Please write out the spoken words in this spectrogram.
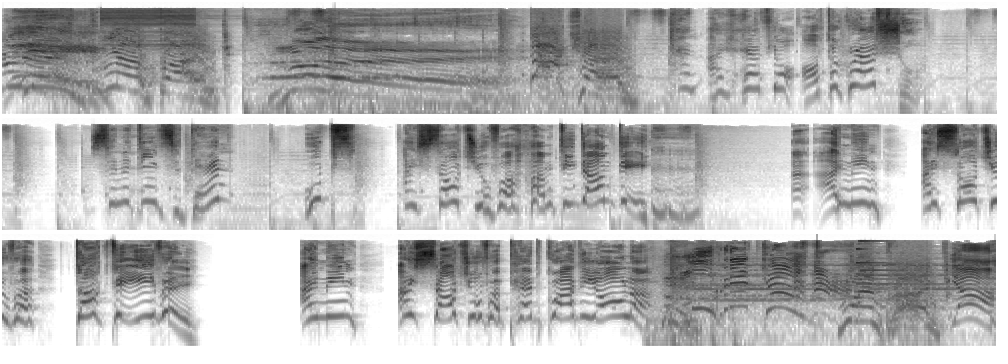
No point! Muller! Action! Can I have your autograph? Sure. Zinedine Zidane? Oops, I thought you were Humpty Dumpty. I, I mean, I thought you were Dr. Evil. I mean, I thought you were Pep Guardiola. Oh, red card! One point! yeah,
